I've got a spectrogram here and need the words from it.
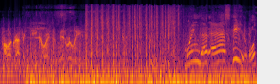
Holographic decoys have been released. Bring that ass here, boy.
